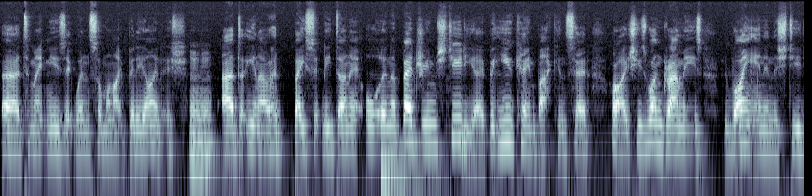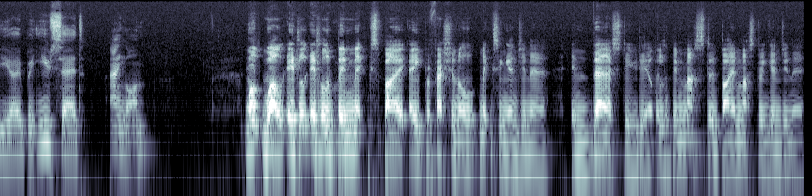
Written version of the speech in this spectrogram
uh, to make music when someone like Billie Eilish had, you know, had basically done it all in a bedroom studio? But you came back and said, all right, she's won Grammys writing in the studio, but you said, hang on, Well, well, it'll it'll have been mixed by a professional mixing engineer in their studio. It'll have been mastered by a mastering engineer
